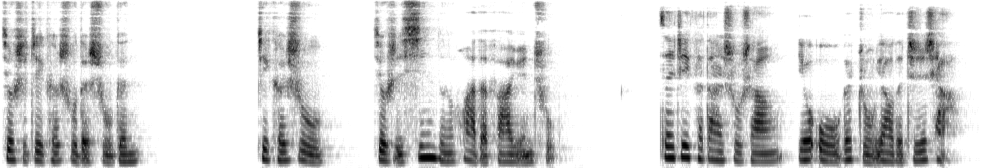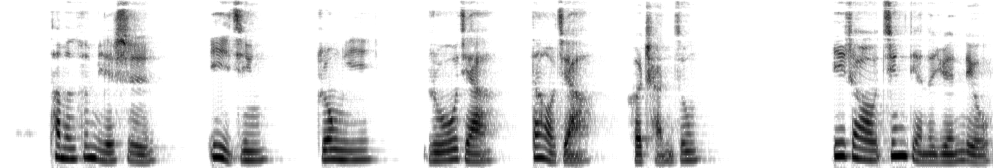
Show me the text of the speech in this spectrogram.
就是这棵树的树根。这棵树就是新文化的发源处。在这棵大树上有五个主要的枝杈，它们分别是《易经》、中医、儒家、道家和禅宗。依照经典的源流，《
